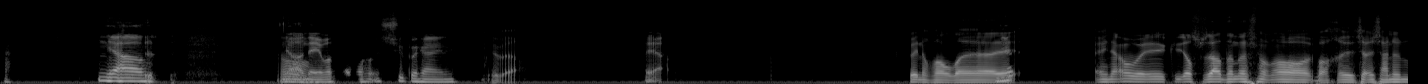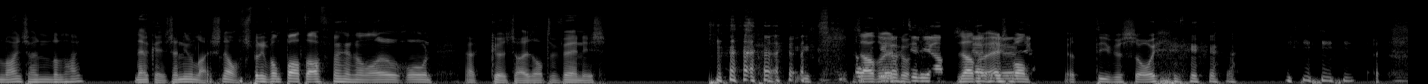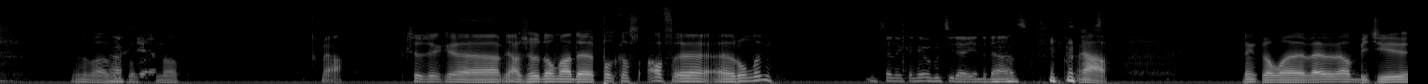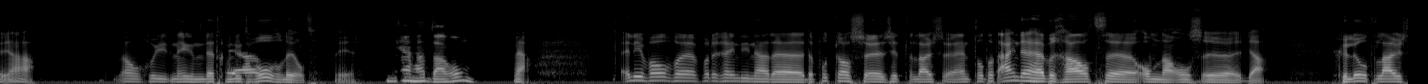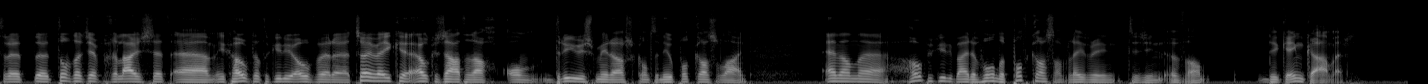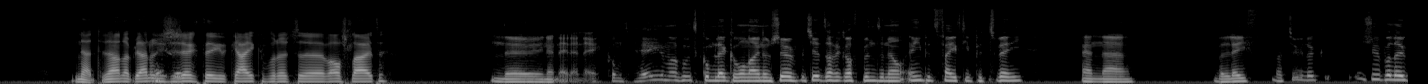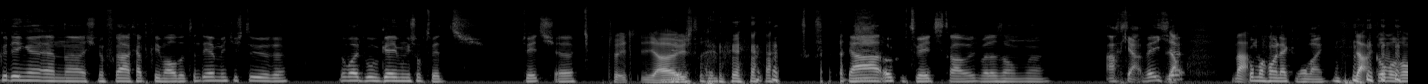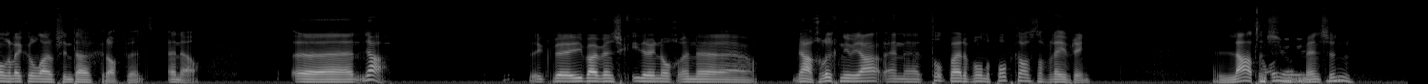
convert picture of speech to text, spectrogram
Ja, ja Oh, nee, wat allemaal super geinig. Jawel. Ja. Ik weet nog wel, eh Ja. en nou, ik Jasper zat dan van, oh, wacht, eh, zijn hun online, zijn hun online? Nee, oké, ze zijn niet online. Snel, spring van het pad af en dan oh, gewoon, ja, kus, hij is al te finish. zaten we echt, zaten we echt van, ja, tyfus zooi. En dan waren we Ach, wel ja. gesnapt. Maar ja, ik zou zeggen, eh, ja, zullen we dan maar de podcast afronden? Dat vind ik een heel goed idee, inderdaad. ja, ik denk wel, eh, we hebben wel een beetje, eh, ja, wel een goede 39 minuten volgeluld weer. Ja, daarom. In ieder geval eh, voor degene die naar de, de podcast eh, zit te luisteren en tot het einde hebben gehaald eh, om naar ons ja, gelul te luisteren. T- tof dat je hebt geluisterd. Ehm, ik hoop dat ik jullie over twee weken elke zaterdag om drie uur 's middags komt een nieuwe podcast online. En dan hoop ik jullie bij de volgende podcastaflevering te zien van de Gamekamer. Nou, daarna heb jij nog iets te zeggen tegen de kijker voordat uh, we afsluiten? Nee, nee, nee, nee, nee. Komt helemaal goed. Kom lekker online op server.zitdaggraf.nl 1.15.2. En uh, beleef natuurlijk superleuke dingen. En uh, als je nog vragen hebt, kun je me altijd een DM'tje sturen. De White Wolf Gaming is op Twitch. Twitch, uh, Twitch, juist. ja, ook op Twitch trouwens, maar dat is dan... Ach ja, weet je, ja. Nou, kom maar gewoon lekker online. ja, kom maar gewoon lekker online op zintuiggraf.nl. Ja. Ik, hierbij wens ik iedereen nog een uh, ja, gelukkig nieuwjaar en tot bij de volgende podcastaflevering. Later, mensen.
